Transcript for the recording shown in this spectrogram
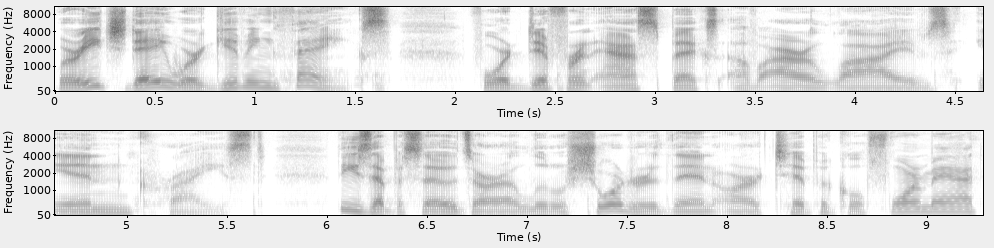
where each day we're giving thanks for different aspects of our lives in Christ. These episodes are a little shorter than our typical format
